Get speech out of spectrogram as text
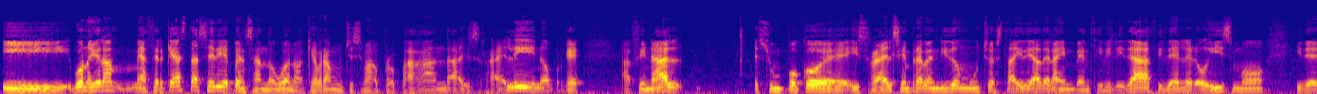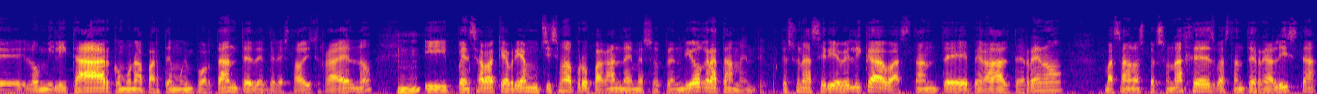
Y bueno, yo me acerqué a esta serie pensando, bueno, aquí habrá muchísima propaganda israelí, ¿no? Porque al final es un poco eh, Israel siempre ha vendido mucho esta idea de la invencibilidad y del heroísmo y de lo militar como una parte muy importante de- del Estado de Israel, ¿no? Mm. Y pensaba que habría muchísima propaganda y me sorprendió gratamente porque es una serie bélica bastante pegada al terreno, basada en los personajes, bastante realista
